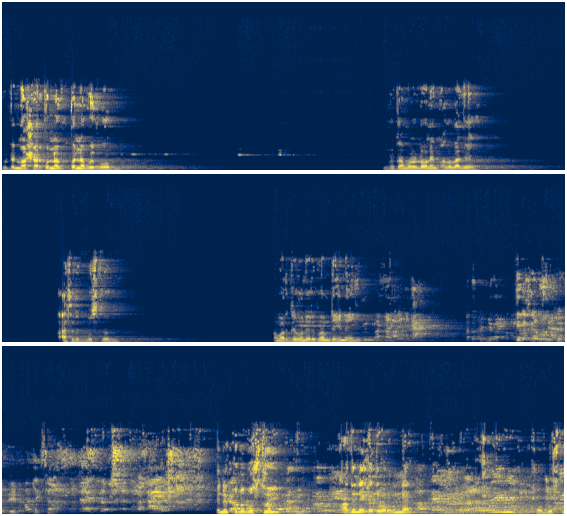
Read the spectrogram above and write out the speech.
ওটা নশার কন্যা কন্যা বইব ওটা আমার ওটা অনেক ভালো লাগে আসলে বুঝতো আমার জীবন এরকম আমি দেখি নাই এনে কোনো বস্তুই আদে নিয়ে খেতে পারবেন না সব বস্তু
